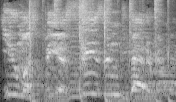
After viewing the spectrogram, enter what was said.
You must be a seasoned veteran.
